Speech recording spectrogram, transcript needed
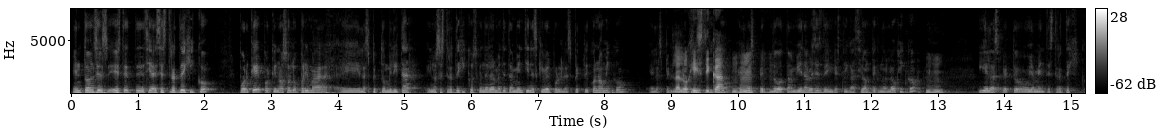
Entonces, este te decía, es estratégico. ¿Por qué? Porque no solo prima eh, el aspecto militar. En los estratégicos generalmente también tienes que ver por el aspecto económico, el aspecto La logística, logístico, ujú, el aspecto ujú. también a veces de investigación tecnológico y el aspecto obviamente estratégico.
